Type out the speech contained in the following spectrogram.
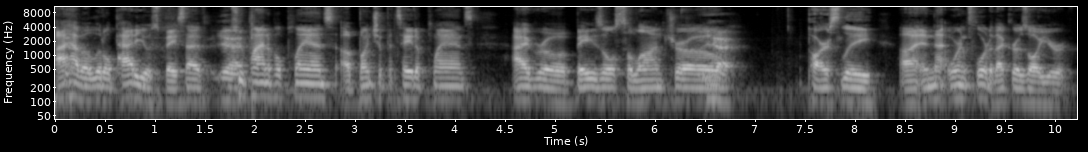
I have a little patio space. I have Yeah. two pineapple plants, a bunch of potato plants. I grow basil, cilantro, yeah, parsley, uh, and that we're in Florida. That grows all year,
